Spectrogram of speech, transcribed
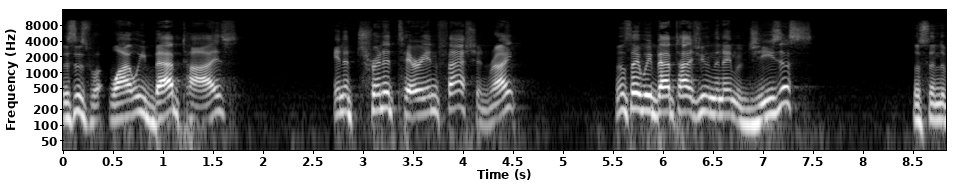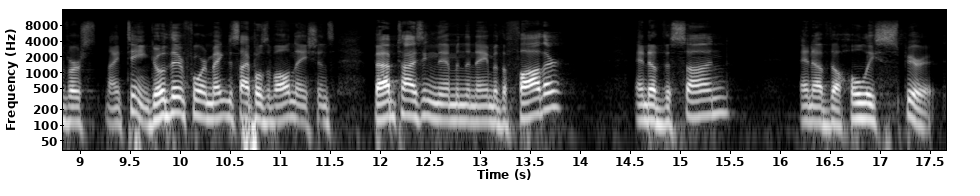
this is why we baptize in a Trinitarian fashion, right? We don't say we baptize you in the name of Jesus. Listen to verse 19. Go therefore and make disciples of all nations, baptizing them in the name of the Father and of the Son and of the Holy Spirit,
